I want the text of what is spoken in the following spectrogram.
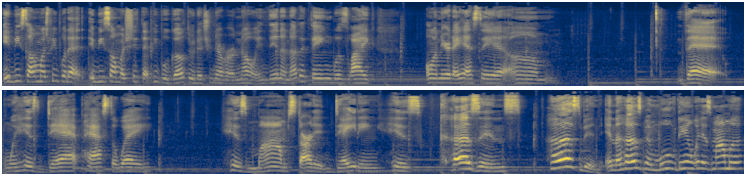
it be so much people that it be so much shit that people go through that you never know. And then another thing was like on there they had said um that when his dad passed away, his mom started dating his cousin's husband. And the husband moved in with his mama.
